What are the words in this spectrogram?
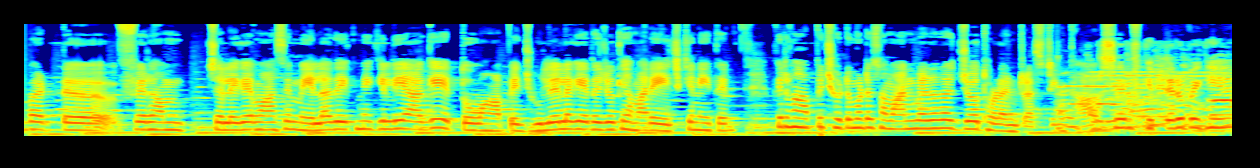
बट फिर हम चले गए वहाँ से मेला देखने के लिए आगे तो वहाँ पे झूले लगे थे जो कि हमारे एज के नहीं थे। फिर वहाँ पे छोटे मोटे सामान मिला था जो थोड़ा इंटरेस्टिंग था। और सिर्फ़ कितने रुपये की है?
